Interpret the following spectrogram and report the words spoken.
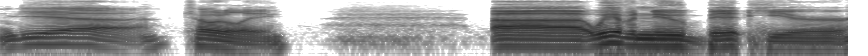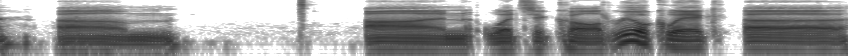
Yeah, totally. Uh, we have a new bit here um, on what's it called? Real quick. Uh,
